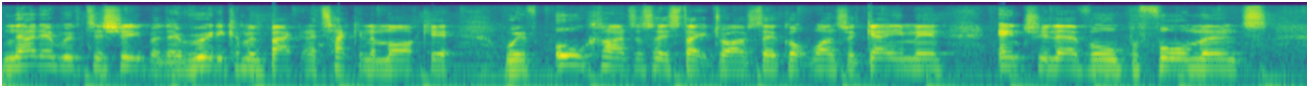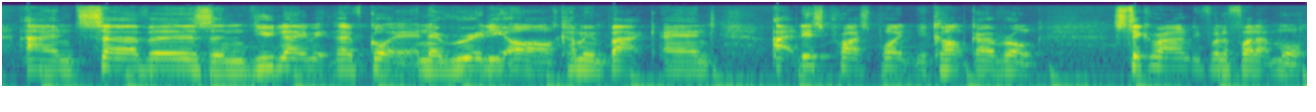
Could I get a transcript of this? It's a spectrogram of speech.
now they're with Toshiba, they're really coming back and attacking the market with all kinds of solid state drives. They've got ones for gaming, entry level, performance, and servers, and you name it, they've got it, and they really are coming back. And at this price point, you can't go wrong. Stick around if you want to find out more.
